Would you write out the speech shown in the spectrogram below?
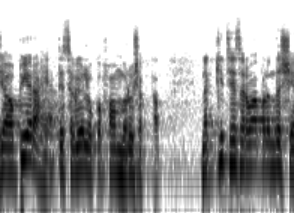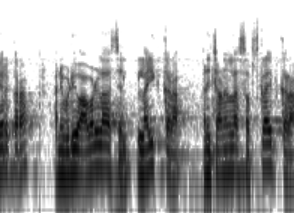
जे अपियर आहे ते सगळे लोक फॉर्म भरू शकतात. नक्कीच हे सर्वांपर्यंत शेअर करा आणि व्हिडिओ आवडला असेल लाईक करा आणि चॅनलला सबस्क्राईब करा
